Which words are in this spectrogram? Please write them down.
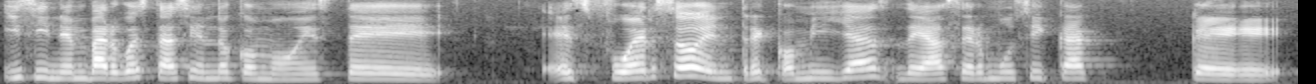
y sin embargo está haciendo como este esfuerzo, entre comillas, de hacer música que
